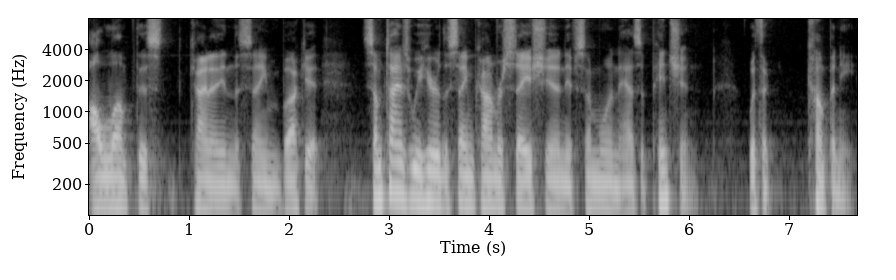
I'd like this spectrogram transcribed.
I'll lump this kind of in the same bucket. Sometimes we hear the same conversation if someone has a pension with a company.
